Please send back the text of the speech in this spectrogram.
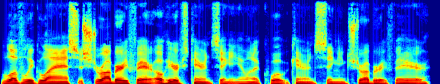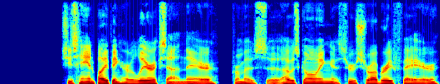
Lovely glass, strawberry fair. Oh, here's Karen singing. I want to quote Karen singing Strawberry Fair. She's hand piping her lyrics on there from a, uh, I was going through Strawberry Fair,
